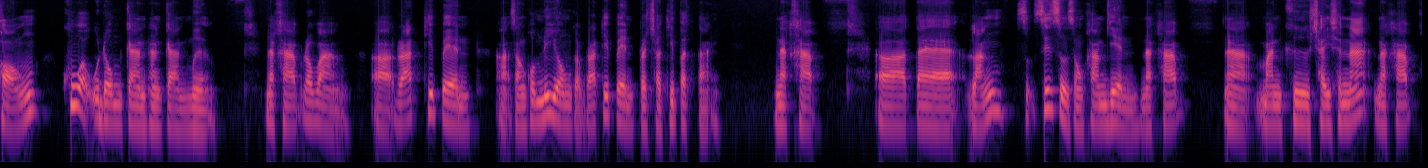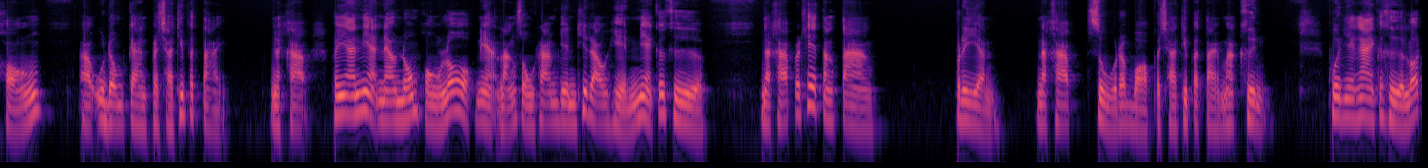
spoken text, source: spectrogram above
ของขั้วอุดมการทางการเมืองนะครับระหว่างรัฐที่เป็นสังคมนิยมกับรัฐที่เป็นประชาธิปไตยนะครับแต่หลังสิ้นสุดสงครามเย็นนะครับ มันคือชัยชนะนะครับของอุดมการประชาธิปไตยนะครับเพราะฉะนั้นเนี่ยแนวโน้มของโลกเนี่ยหลังสงครามเย็นที่เราเห็นเนี่ยก็คือนะครับประเทศต่างๆเปลี่ยนนะครับสู่ระบอบประชาธิปไตยมากขึ้น พูดง่ายๆก็คือลด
